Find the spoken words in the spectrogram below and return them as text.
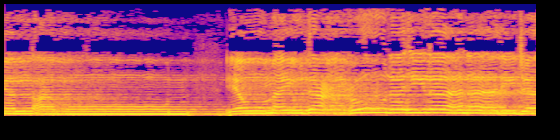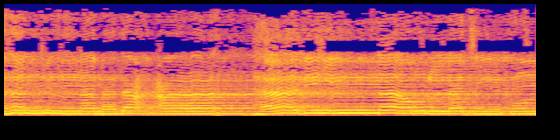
يلعبون يوم يدعون إلى نار جهنم دعا هذه النار التي بها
